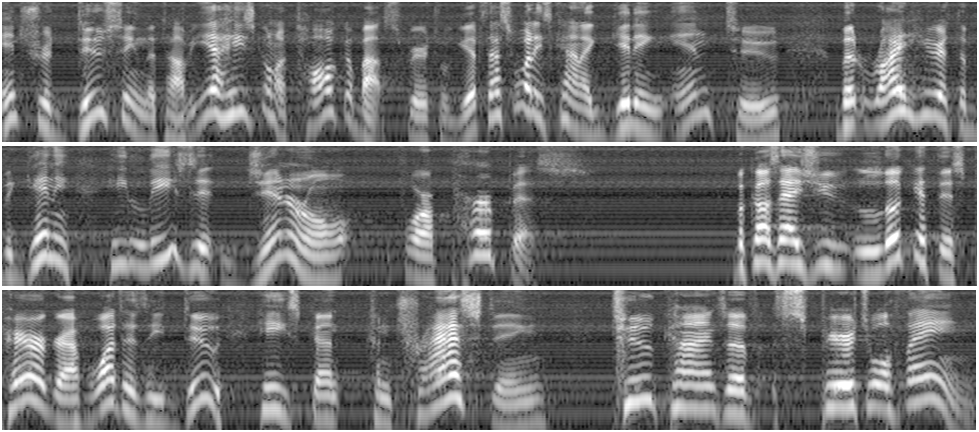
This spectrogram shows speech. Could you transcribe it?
introducing the topic. Yeah, he's going to talk about spiritual gifts. That's what he's kind of getting into. But right here at the beginning, he leaves it general for a purpose. Because as you look at this paragraph, what does he do? He's con- contrasting two kinds of spiritual things.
